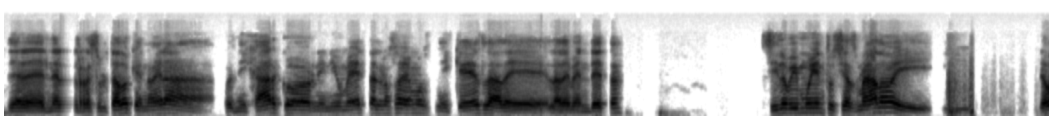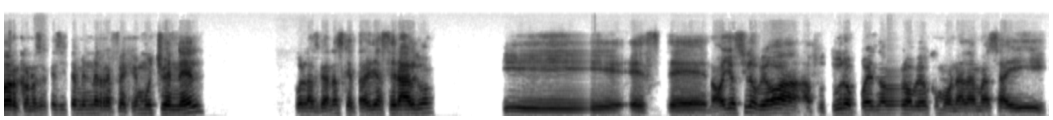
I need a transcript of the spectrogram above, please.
de- en el resultado que no era pues ni hardcore ni new metal, no sabemos ni qué es la de la de Vendetta. Sí lo vi muy entusiasmado y, y debo reconocer que sí también me reflejé mucho en él, con las ganas que trae de hacer algo. Y este, no, yo sí lo veo a, a futuro, pues no lo veo como nada más ahí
